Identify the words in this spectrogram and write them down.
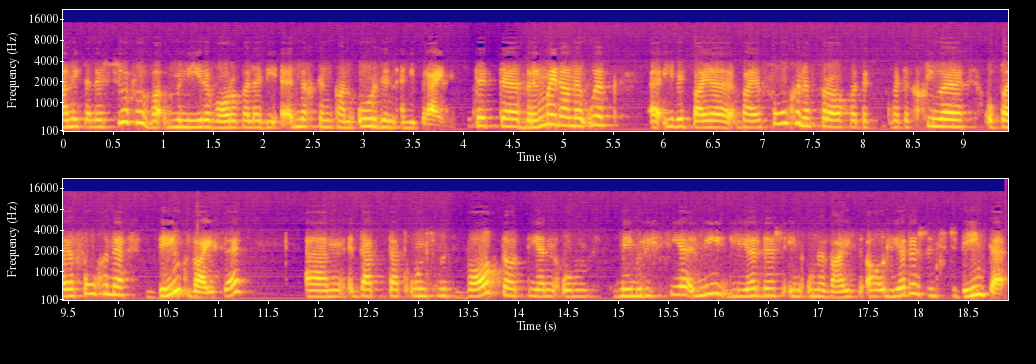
dan het hulle soveel maniere waarop hulle die inligting kan orden in die brein. Dit uh, bring my dan nou ook uh, jy weet by 'n by 'n volgende vraag wat ek wat ek glo op by 'n volgende denkwyse ehm um, dat dat ons moet waak daarteenoor om memoriseer nie leerders en onderwys al leerders en studente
